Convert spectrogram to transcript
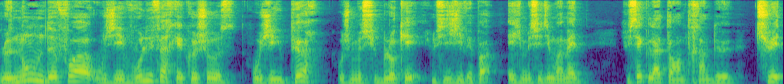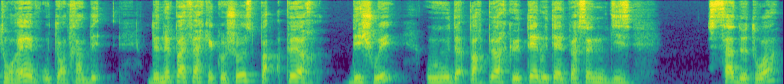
Le nombre de fois où j'ai voulu faire quelque chose, où j'ai eu peur, où je me suis bloqué, je me suis dit j'y vais pas, et je me suis dit Mohamed, tu sais que là tu es en train de tuer ton rêve, ou tu es en train de, ne pas faire quelque chose par peur d'échouer, ou par peur que telle ou telle personne dise ça de toi,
